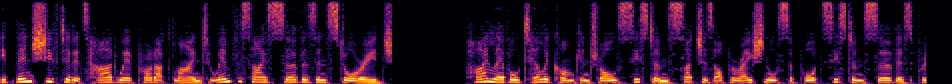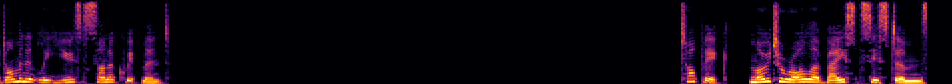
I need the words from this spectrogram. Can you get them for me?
It then shifted its hardware product line to emphasize servers and storage. High-level telecom control systems such as operational support systems service predominantly used Sun equipment. Topic: Motorola-based systems.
